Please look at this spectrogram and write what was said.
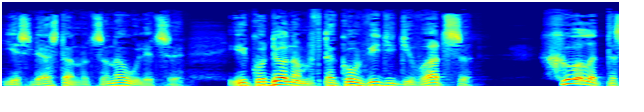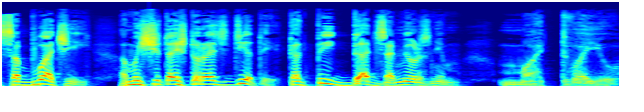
если останутся на улице. И куда нам в таком виде деваться? Холод-то собачий, а мы, считай, что раздеты, как пить дать замерзнем. Мать твою!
